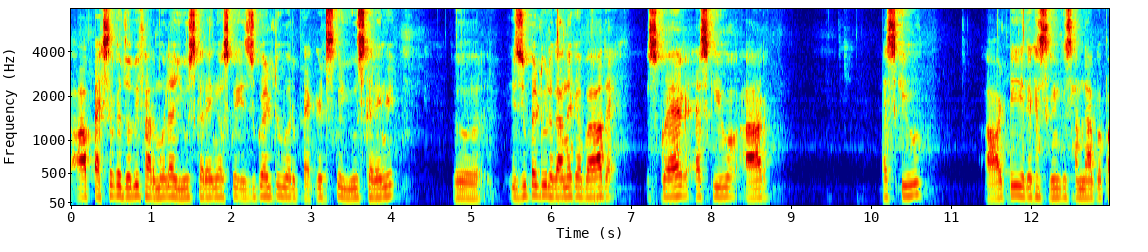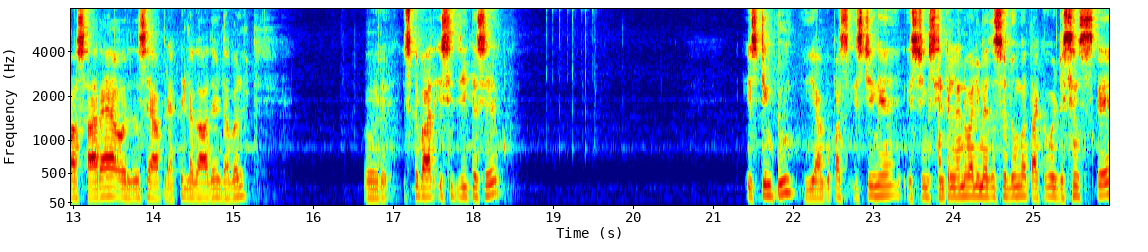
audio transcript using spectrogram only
آپ ایکسل کا جو بھی فارمولہ یوز کریں گے، اس کو ایزوکل ٹو اور پیکٹس کو یوز کریں گے۔ تو ایزوکل ٹو لگانے کے بعد square S Q R S Q R T یہ دیکھیں اسکرین کے سامنے آپ کے پاس آ رہا ہے اور ادھر سے آپ بریکٹ لگا دیں ڈبل اور اس کے بعد اسی طریقے سے اسٹنگ ٹو یہ آپ کے پاس اسٹنگ ہے. اسٹنگ سینٹر لائن والی میں ادھر سے لوں گا تاکہ وہ ڈسٹینس کے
